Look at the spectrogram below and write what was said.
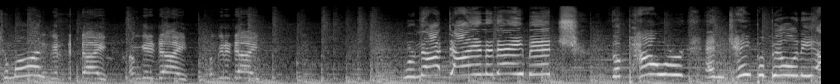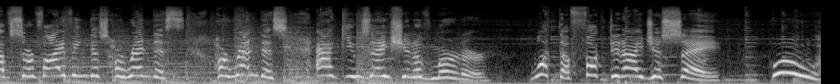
come on. I'm gonna die! I'm gonna die! I'm gonna die! We're not dying today, bitch! The power and capability of surviving this horrendous, horrendous accusation of murder. What the fuck did I just say? Whew!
